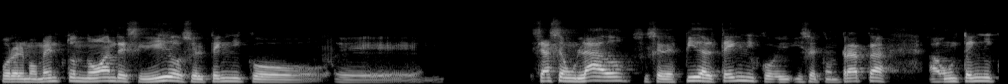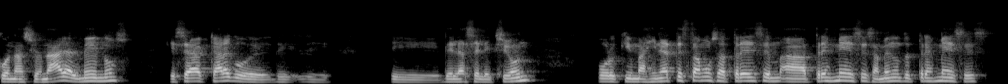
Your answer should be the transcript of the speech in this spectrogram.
por el momento no han decidido si el técnico eh, se hace a un lado, si se despide al técnico y, se contrata a un técnico nacional al menos, que sea a cargo de, de la selección porque imagínate, estamos a tres, a tres meses, a menos de tres meses,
